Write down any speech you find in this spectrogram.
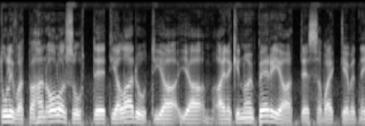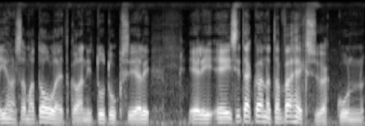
tulivat vähän olosuhteet ja ladut ja, ja ainakin noin periaatteessa, vaikka eivät ne ihan samat olleetkaan, niin tutuksi. Eli, eli ei sitä kannata väheksyä, kun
